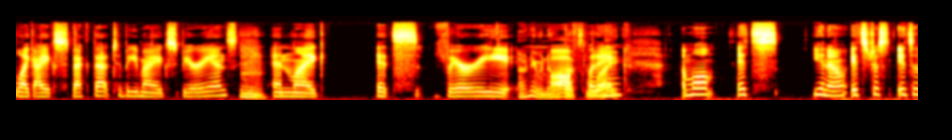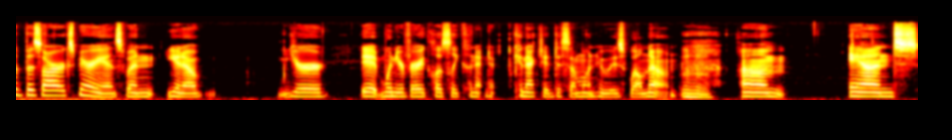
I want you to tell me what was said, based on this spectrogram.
like i expect that to be my experience Mm. and like it's very I don't even know what that's Off-putting. like. well it's you know it's just it's a bizarre experience when you know you're it when you're very closely connect- connected to someone who is well known hmm um, and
